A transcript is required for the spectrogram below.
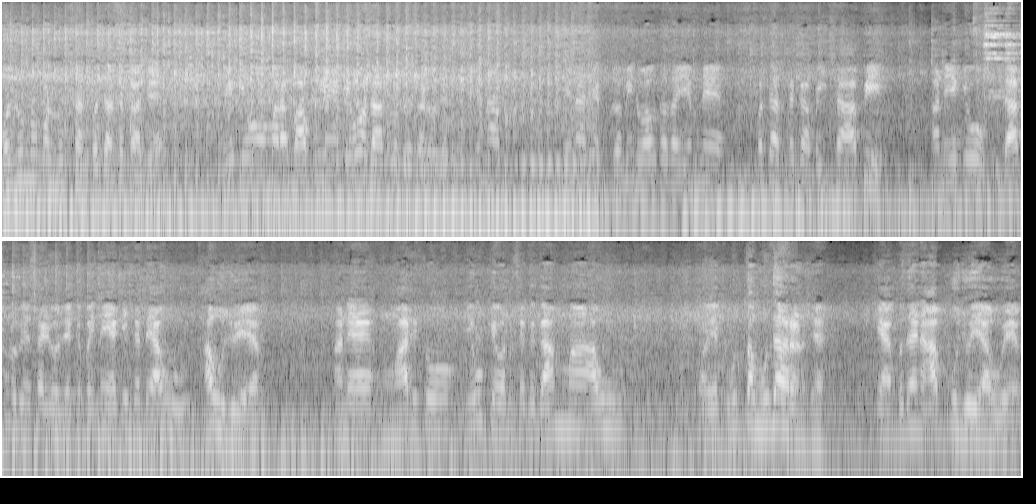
મજૂરનું પણ નુકસાન પચાસ ટકા છે. એક એવો અમારા બાપુએ એક એવો દાખલો બેસાડ્યો છે કે એના એના જે જમીન વાવતા હતા, એમને પચાસ ટકા પૈસા આપી અને એક એવો દાખલો બેસાડ્યો છે કે ભાઈ નહીં, હકીકતે આવું થવું જોઈએ એમ. અને મારી તો એવું કહેવાનું છે કે ગામમાં આવું એક ઉત્તમ ઉદાહરણ છે કે આ બધાને આપવું જોઈએ આવું એમ.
